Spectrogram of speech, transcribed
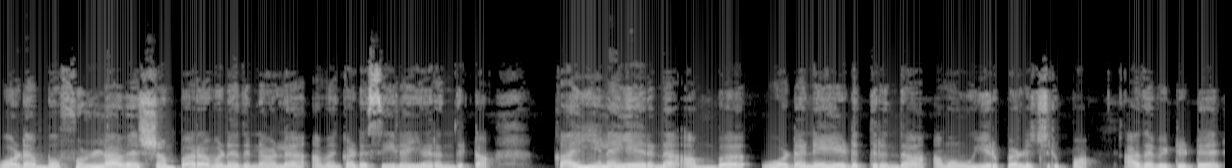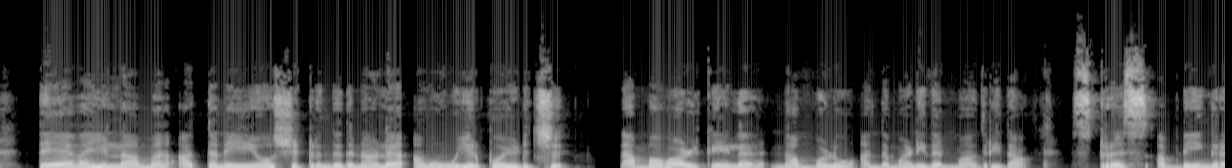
உடம்பு ஃபுல்லாக விஷம் பரவுனதுனால அவன் கடைசியில் இறந்துட்டான். கையில ஏறின அம்ப உடனே எடுத்திருந்தா அவன் உயிர் பழிச்சிருப்பான். அதை விட்டுட்டு தேவையில்லாம அத்தனையும் யோசிச்சுட்டு இருந்ததுனால அவன் உயிர் போயிடுச்சு. நம்ம வாழ்க்கையில நம்மளும் அந்த மனிதன் மாதிரி தான் ஸ்ட்ரெஸ் அப்படிங்கிற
